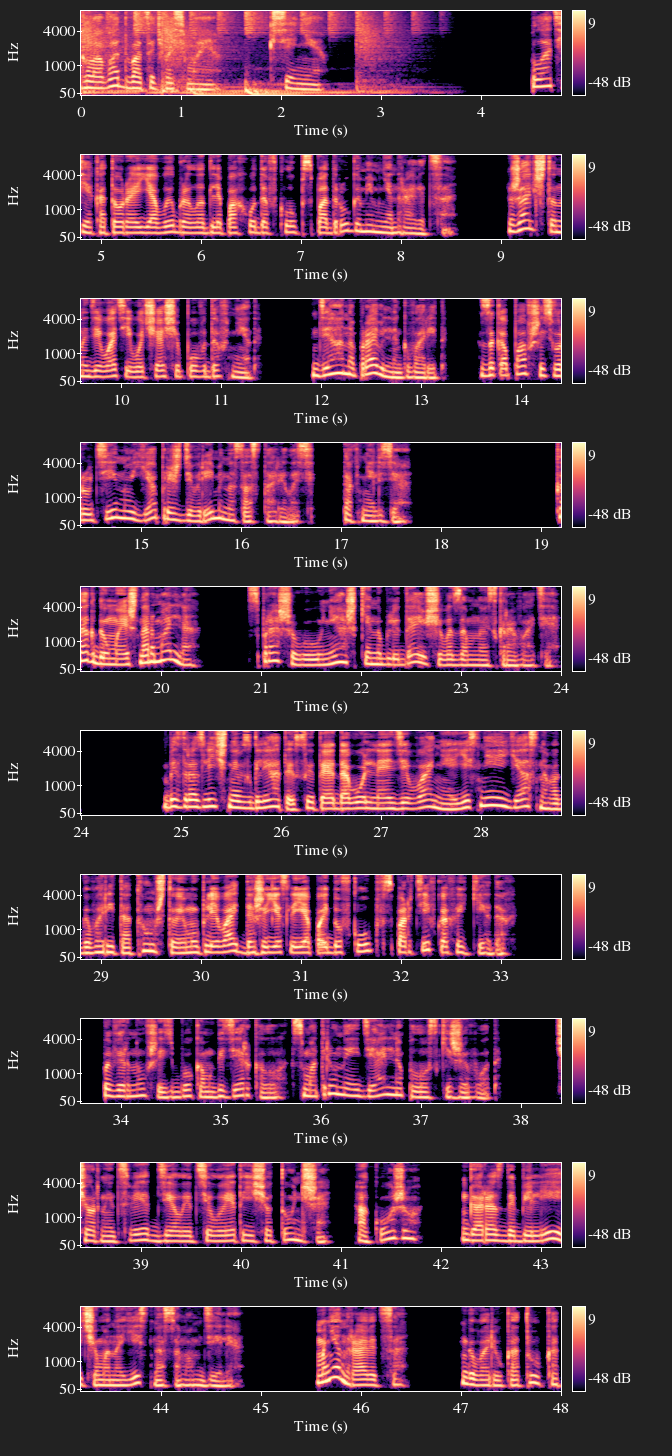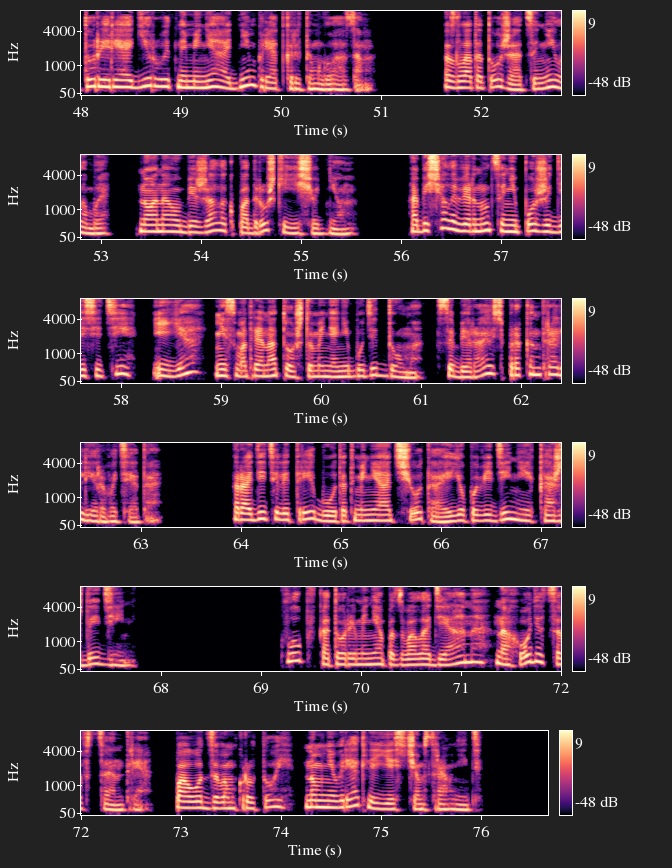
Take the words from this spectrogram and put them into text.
Глава 28. Ксения. Платье, которое я выбрала для похода в клуб с подругами, мне нравится. Жаль, что надевать его чаще поводов нет. Диана правильно говорит. Закопавшись в рутину, я преждевременно состарилась. Так нельзя. «Как думаешь, нормально?» — спрашиваю у няшки, наблюдающего за мной с кровати. Безразличный взгляд и сытое довольное одевание яснее ясного говорит о том, что ему плевать, даже если я пойду в клуб в спортивках и кедах. Повернувшись боком к зеркалу, смотрю на идеально плоский живот. Черный цвет делает силуэт еще тоньше, а кожу гораздо белее, чем она есть на самом деле. «Мне нравится», — говорю коту, который реагирует на меня одним приоткрытым глазом. Злата тоже оценила бы, но она убежала к подружке еще днем. Обещала вернуться не позже десяти, и я, несмотря на то, что меня не будет дома, собираюсь проконтролировать это. Родители требуют от меня отчета о ее поведении каждый день. Клуб, в который меня позвала Диана, находится в центре. По отзывам крутой, но мне вряд ли есть чем сравнить.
